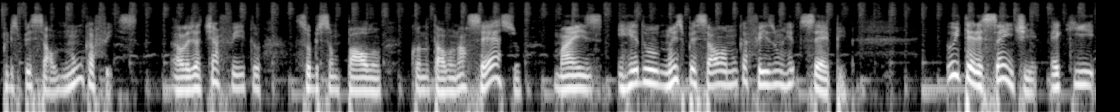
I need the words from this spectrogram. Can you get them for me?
pro especial, nunca fez. Ela já tinha feito sobre São Paulo quando estava no acesso, mas enredo no especial ela nunca fez um enredo CEP. O interessante é que,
